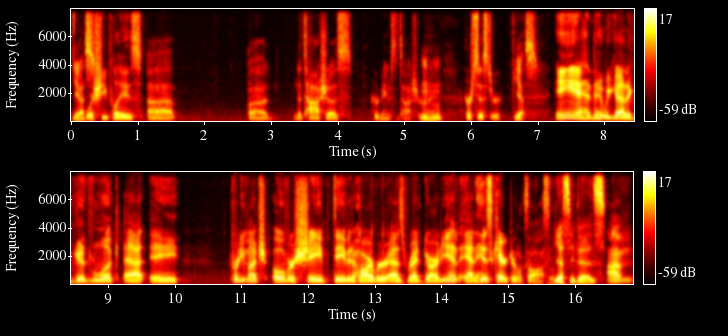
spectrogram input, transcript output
Yes. where she plays uh, uh, Natasha's. Her name's Natasha, right? Mm-hmm. Her sister. yes. And we got a good look at a pretty much overshaped David Harbour as Red Guardian, and his character looks awesome. Yes, he does. I'm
